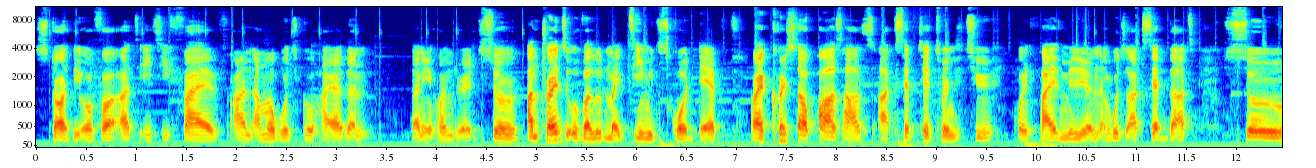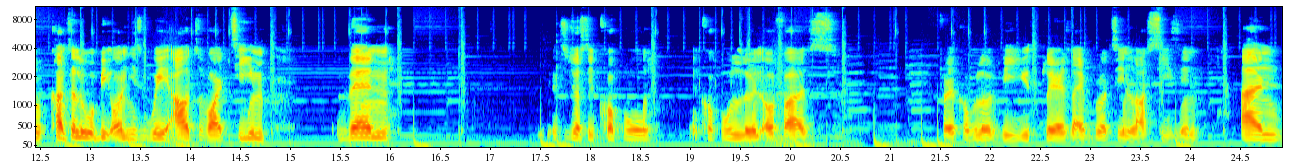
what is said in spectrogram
start the offer at 85 and I'm not going to go higher than than 100. So I'm trying to overload my team with squad depth. Alright, Crystal Palace has accepted 22.5 million. I'm going to accept that. So Cancelo will be on his way out of our team. Then it's just a couple a couple loan offers for a couple of the youth players I brought in last season and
